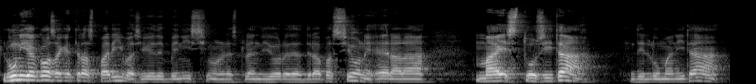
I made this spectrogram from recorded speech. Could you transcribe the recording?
L'unica cosa che traspariva, si vede benissimo nelle splendide ore della passione, era la maestosità dell'umanità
